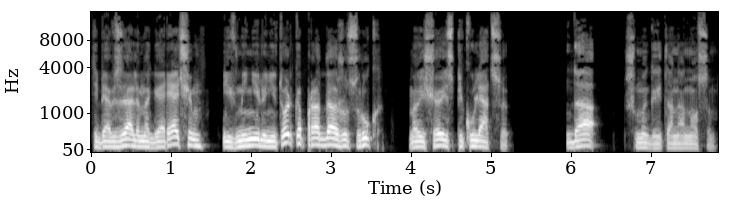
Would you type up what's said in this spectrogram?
Тебя взяли на горячем и вменили не только продажу с рук, но еще и спекуляцию. Да, шмыгает она носом.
